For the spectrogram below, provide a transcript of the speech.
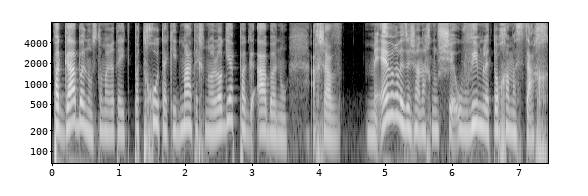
פגע בנו, זאת אומרת, ההתפתחות, הקדמה, הטכנולוגיה פגעה בנו. עכשיו, מעבר לזה שאנחנו שאובים לתוך המסך,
